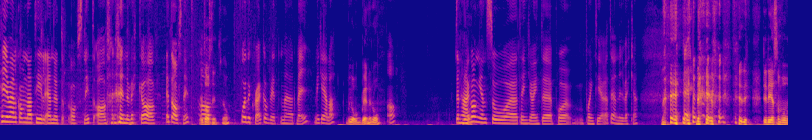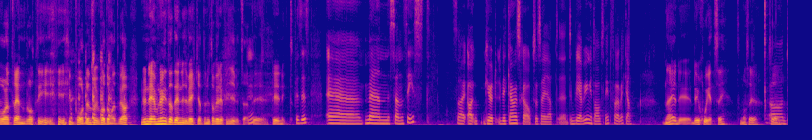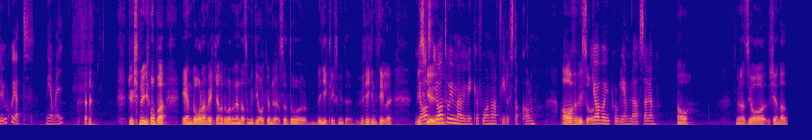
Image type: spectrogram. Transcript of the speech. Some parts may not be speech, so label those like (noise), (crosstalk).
Hej och välkomna till ännu ett avsnitt av, (laughs) en vecka av, ett avsnitt. Ett av avsnitt, ja. For the crack of it med mig, Mikaela. Och jag Benny då. Ja. Den här Ja. gången så eh, tänkte jag inte på, poängtera att det är en ny vecka. (laughs) Nej, det är det som får våra trendbrott i, i podden som vi pratar om. Att vi har, nu nämner vi inte att det är en ny vecka utan nu tar vi det för givet. Så att det, det är nytt. Precis. Eh, men sen sist, så, ja gud, vi kanske ska också säga att eh, det blev ju inget avsnitt förra veckan. Nej, det, det sket sig som man säger. Så Ja, du sket ner mig. (laughs) Du kunde jobba en dag den veckan och det var den enda som inte jag kunde. Så då, det gick liksom inte. Vi fick inte till det. Vi Jag, ju- jag tog ju med mig mikrofonerna till Stockholm. Ja, förvisso. Jag var ju problemlösaren. Ja. Medan jag kände att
